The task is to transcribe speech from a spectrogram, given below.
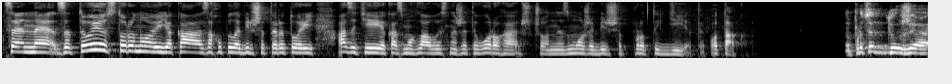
це не за тою стороною, яка захопила більше територій, а за тією, яка змогла виснажити ворога, що не зможе більше протидіяти. Отак. Про це дуже е,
